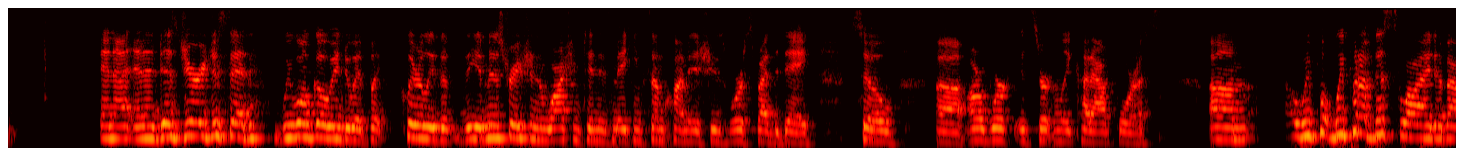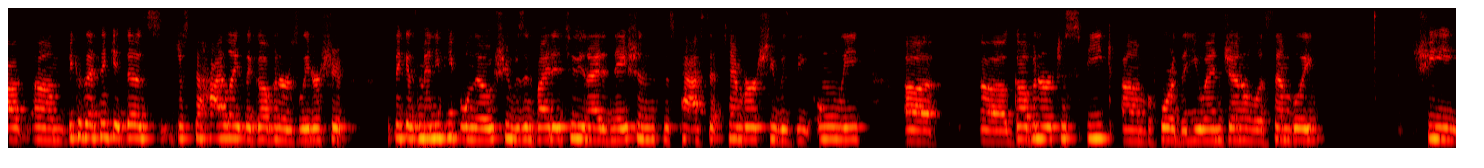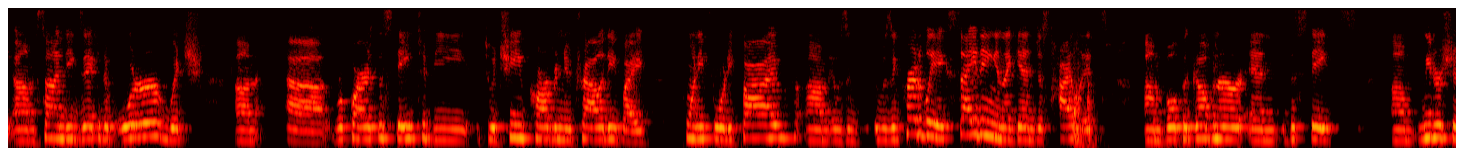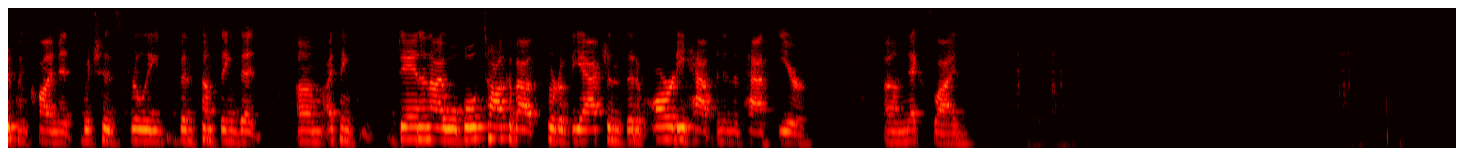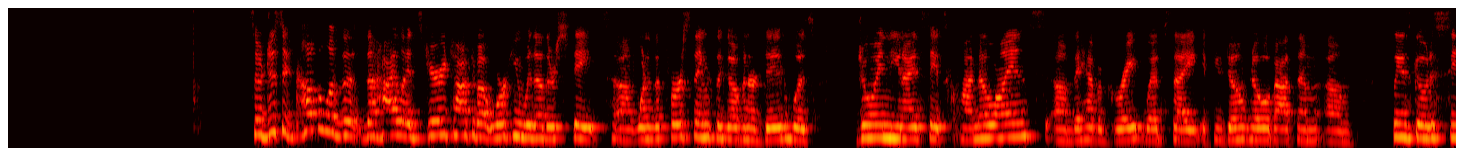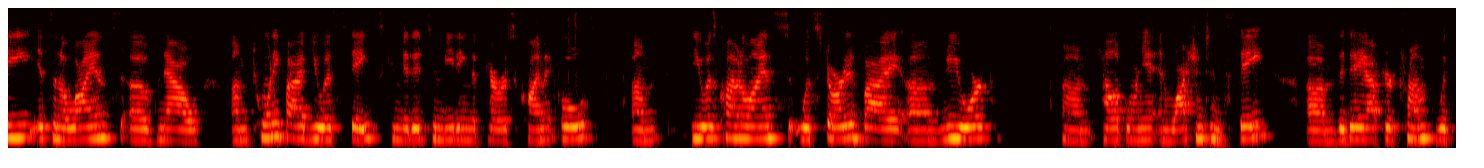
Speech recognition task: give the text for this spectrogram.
and, I, and as Jerry just said, we won't go into it, but clearly the, the administration in Washington is making some climate issues worse by the day. So uh, our work is certainly cut out for us. Um, we put we put up this slide about um, because I think it does just to highlight the governor's leadership I think as many people know, she was invited to the United Nations this past September. She was the only uh, uh, governor to speak um, before the UN General Assembly. She um, signed the executive order, which um, uh, requires the state to be to achieve carbon neutrality by 2045. Um, it was it was incredibly exciting, and again, just highlights um, both the governor and the state's um, leadership in climate, which has really been something that I think Dan and I will both talk about sort of the actions that have already happened in the past year. Um, next slide. So just a couple of the, the highlights. Jerry talked about working with other states. Uh, one of the first things the governor did was join the United States Climate Alliance. Um, they have a great website. If you don't know about them, um, please go to see. It's an alliance of now um, 25 US states committed to meeting the Paris climate goals. Um, the US Climate Alliance was started by um, New York, um, California, and Washington State the day after Trump with,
